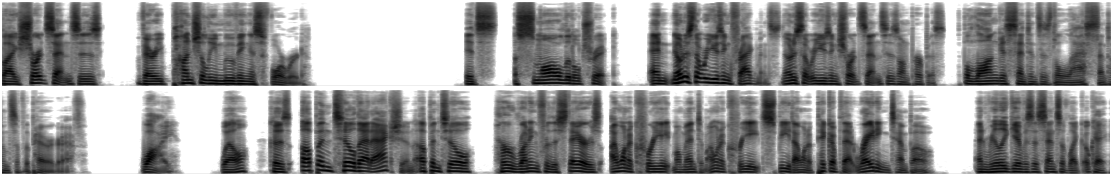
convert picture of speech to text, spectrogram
by short sentences very punchily moving us forward. It's a small little trick. And notice that we're using fragments. Notice that we're using short sentences on purpose. The longest sentence is the last sentence of the paragraph. Why? Well, because up until that action, up until her running for the stairs, I want to create momentum. I want to create speed. I want to pick up that writing tempo and really give us a sense of like, okay,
